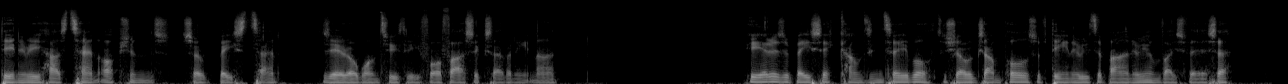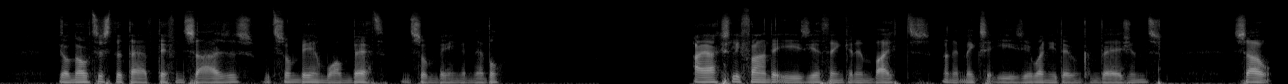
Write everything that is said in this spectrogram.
Denary has 10 options, so base 10, 0, 1, 2, 3, 4, 5, 6, 7, 8, 9. Here is a basic counting table to show examples of denary to binary and vice versa. You'll notice that they have different sizes, with some being 1 bit and some being a nibble. I actually find it easier thinking in bytes and it makes it easier when you're doing conversions. So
